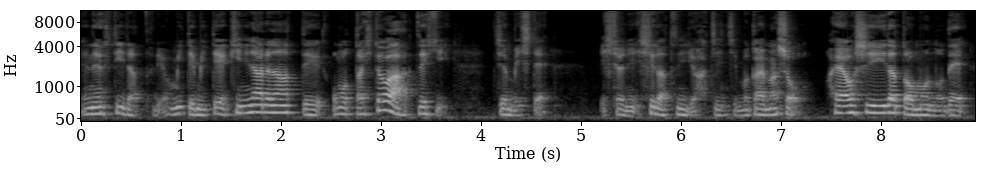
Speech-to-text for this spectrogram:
NFT だったりを見てみて気になるなって思った人は、ぜひ準備して一緒に4月28日迎えましょう。早押しだと思うので、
